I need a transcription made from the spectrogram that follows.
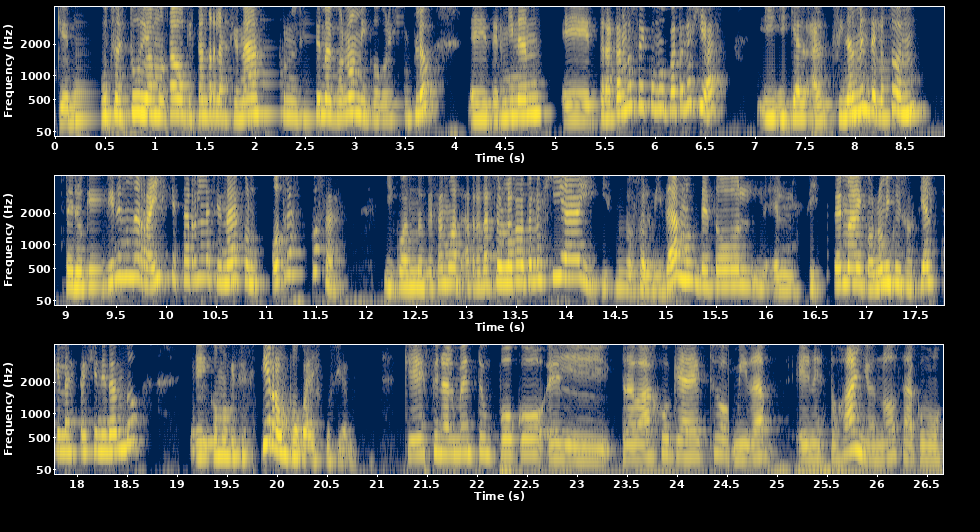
que muchos estudios han mostrado que están relacionadas con el sistema económico, por ejemplo, terminan tratándose como patologías y, que finalmente lo son, pero que tienen una raíz que está relacionada con otras cosas. Y cuando empezamos a, tratar sobre la patología y, nos olvidamos de todo el, sistema económico y social que la está generando, eh, como que se cierra un poco la discusión. Que es finalmente un poco el trabajo que ha hecho MIDAP en estos años, ¿no? O sea, como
